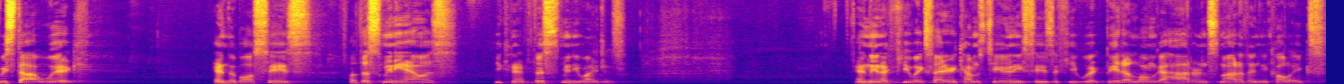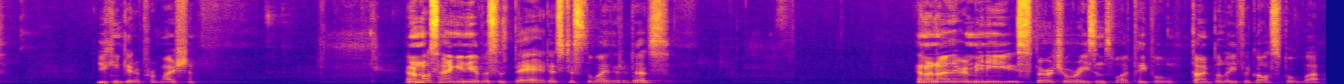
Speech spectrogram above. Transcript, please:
We start work, and the boss says, For this many hours, you can have this many wages. And then a few weeks later, he comes to you and he says, If you work better, longer, harder, and smarter than your colleagues, you can get a promotion. And I'm not saying any of this is bad, it's just the way that it is. And I know there are many spiritual reasons why people don't believe the gospel, but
